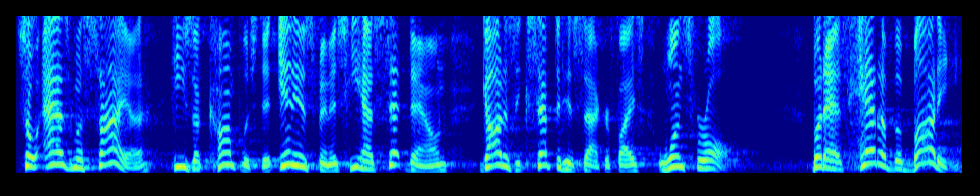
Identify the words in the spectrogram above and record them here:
So, as Messiah, he's accomplished it. It is finished. He has set down. God has accepted his sacrifice once for all. But as head of the body,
